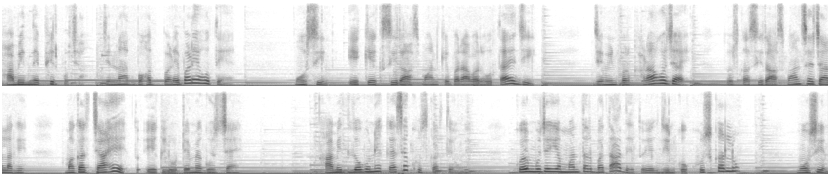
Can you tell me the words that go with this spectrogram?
हामिद ने फिर पूछा, जिन्नात बहुत बड़े बड़े होते हैं? मोहसिन एक एक सिर आसमान के बराबर होता है जी। ज़मीन पर खड़ा हो जाए तो उसका सिर आसमान से जा लगे। मगर चाहे तो एक लोटे में घुस जाए। हामिद, लोग उन्हें कैसे खुश करते होंगे? कोई मुझे यह मंत्र बता दे तो एक जिन को खुश कर लूँ? मोहसिन,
